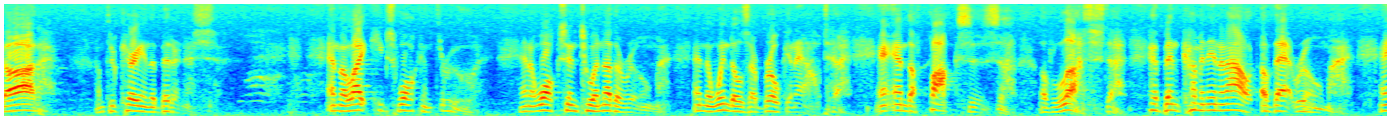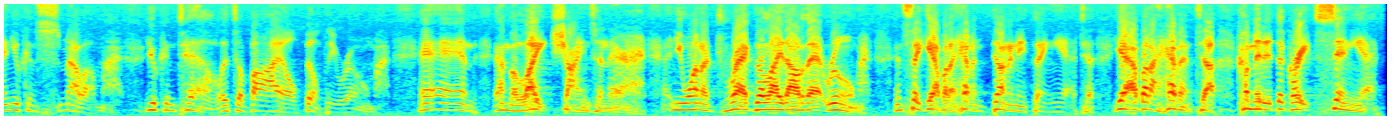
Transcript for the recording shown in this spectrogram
God, I'm through carrying the bitterness. And the light keeps walking through. And it walks into another room. And the windows are broken out. Uh, and the foxes uh, of lust uh, have been coming in and out of that room. And you can smell them. You can tell it's a vile, filthy room. And, and the light shines in there. And you want to drag the light out of that room and say, Yeah, but I haven't done anything yet. Yeah, but I haven't uh, committed the great sin yet.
